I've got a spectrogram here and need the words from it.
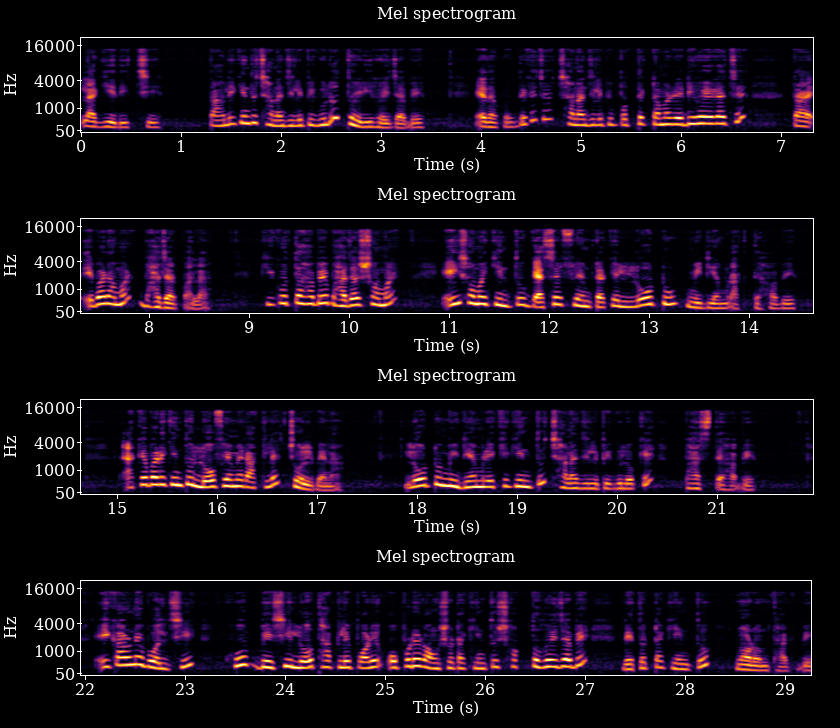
লাগিয়ে দিচ্ছি। তাহলেই কিন্তু ছানা জিলিপিগুলো তৈরি হয়ে যাবে। এ দেখো, দেখেছ? ছানা জিলিপি প্রত্যেকটা আমার রেডি হয়ে গেছে। তা এবার আমার ভাজার পালা। কি করতে হবে? ভাজার সময়, এই সময় কিন্তু গ্যাসের ফ্লেমটাকে লো টু মিডিয়াম রাখতে হবে। একেবারে কিন্তু লো ফ্লেমে রাখলে চলবে না। লো টু মিডিয়াম রেখে কিন্তু ছানা জিলিপিগুলোকে ভাজতে হবে। এই কারণে বলছি, খুব বেশি লো থাকলে পরে ওপরের অংশটা কিন্তু শক্ত হয়ে যাবে, ভেতরটা কিন্তু নরম থাকবে।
